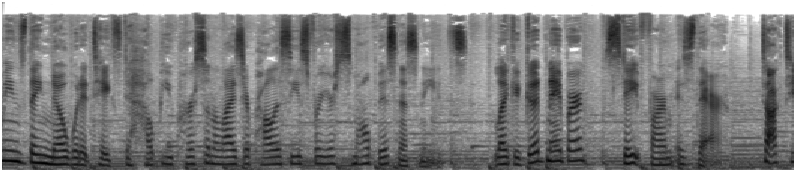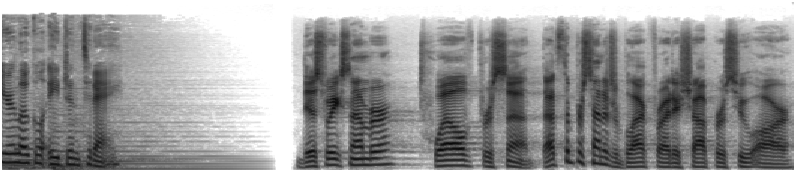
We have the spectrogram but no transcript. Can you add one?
means they know what it takes to help you personalize your policies for your small business needs. Like a good neighbor, State Farm is there. Talk to your local agent today. This week's number 12%. That's the percentage of Black Friday shoppers who are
